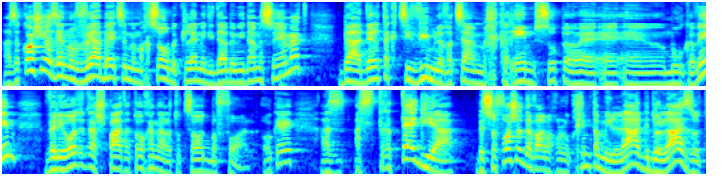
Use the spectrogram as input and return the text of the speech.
אז הקושי הזה נובע בעצם ממחסור בכלי מדידה במידה מסוימת, בהיעדר תקציבים לבצע מחקרים סופר אה, אה, אה, מורכבים, ולראות את השפעת התוכן על התוצאות בפועל, אוקיי? אז אסטרטגיה, בסופו של דבר, אנחנו לוקחים את המילה הגדולה הזאת,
